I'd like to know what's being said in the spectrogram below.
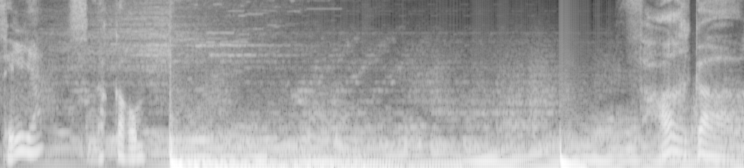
Silje snakker om Farger.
